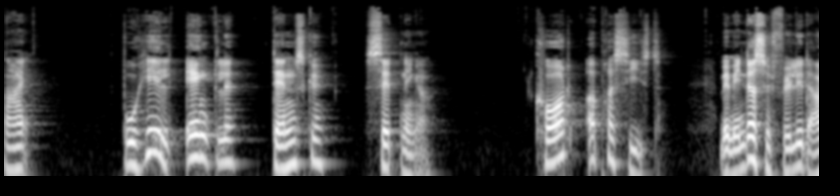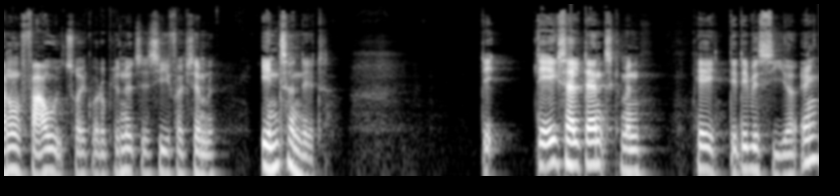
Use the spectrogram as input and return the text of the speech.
Nej, brug helt enkle danske sætninger. Kort og præcist. Men mindre selvfølgelig, der er nogle fagudtryk, hvor du bliver nødt til at sige for eksempel internet. Det, det er ikke særlig dansk, men hey, det er det, vi siger, ikke?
